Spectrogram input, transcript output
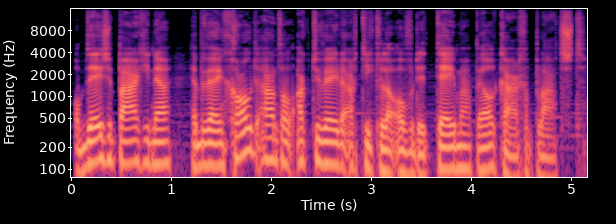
Op deze pagina hebben wij een groot aantal actuele artikelen over dit thema bij elkaar geplaatst.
